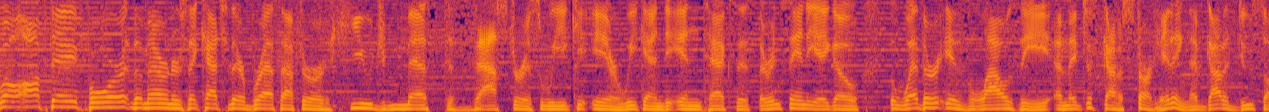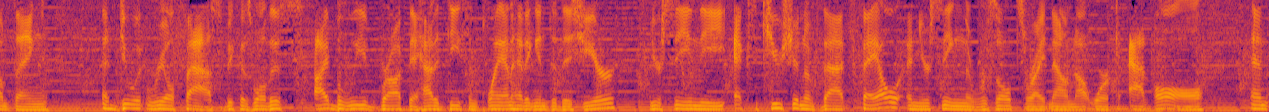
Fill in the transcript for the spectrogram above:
Well, off day for the Mariners. They catch their breath after a huge mess, disastrous week or weekend in Texas. They're in San Diego. The weather is lousy, and they've just got to start hitting. They've got to do something and do it real fast because, while this, I believe, Brock, they had a decent plan heading into this year. You're seeing the execution of that fail, and you're seeing the results right now not work at all. And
